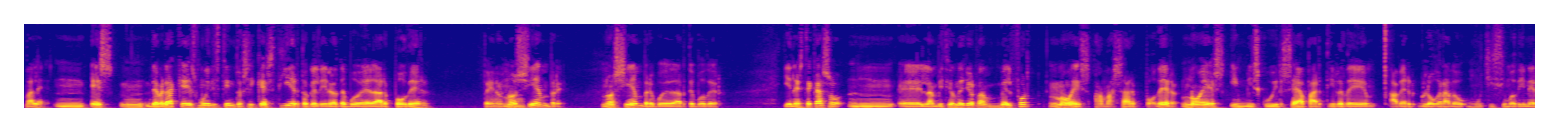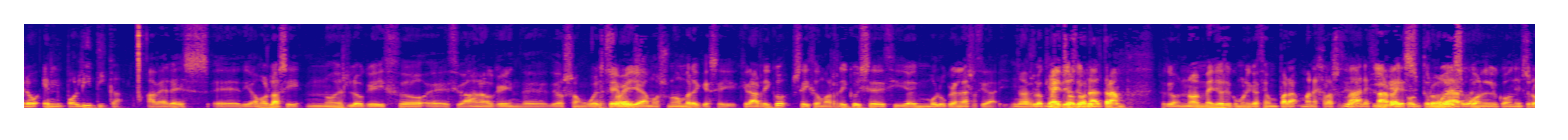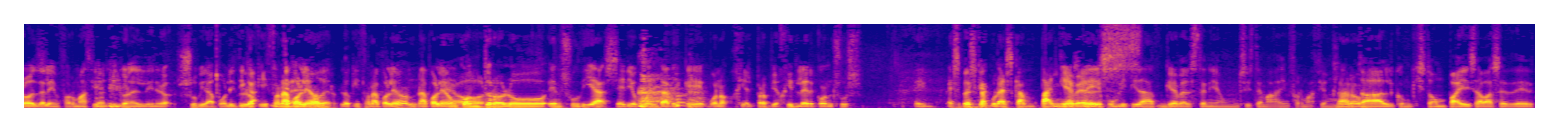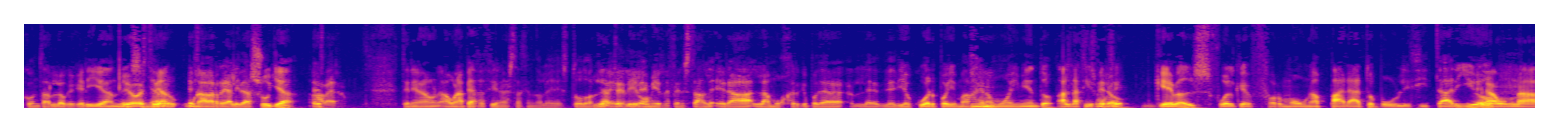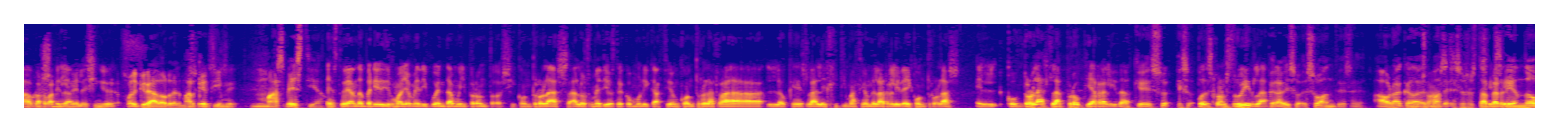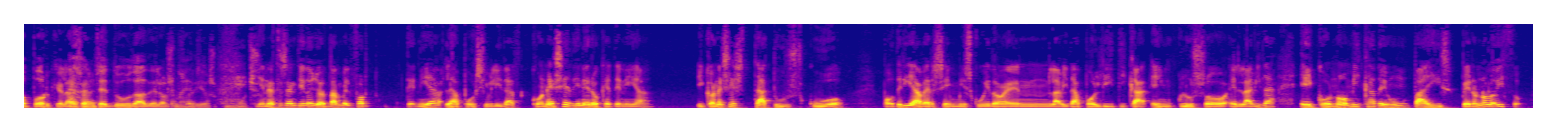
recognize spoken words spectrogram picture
¿Vale? Mm, Es, mm, de verdad que es muy distinto. Sí que es cierto que el dinero te puede dar poder, pero no siempre. No siempre puede darte poder. Y en este caso, mm, eh, la ambición de Jordan Belfort no es amasar poder, no es inmiscuirse a partir de haber logrado muchísimo dinero en política. A ver, es, eh, digámoslo así, no es lo que hizo eh, Ciudadano Kane de, de Orson Welles, que es. veíamos un hombre que, se, que era rico, se hizo más rico y se decidió a involucrar en la sociedad. No es lo que ha medios hecho de Donald Trump. Digo, no en medios de comunicación para manejar la sociedad Manejarla y después con el control es. de la información y con el dinero subir a política. Lo que hizo Napoleón, lo que hizo Napoleón. Napoleón controló en su día, se dio cuenta de que, bueno, el propio Hitler con sus eh, espectaculares campañas Goebbels- de publicidad. Goebbels tenía un sistema de información Claro. brutal, conquistó un país a base de contar lo que querían, de Yo enseñar una realidad suya. A ver, tenían a un- a una pedazo de cineasta haciéndoles todo. Ya Le-. Lemmy Riefenstahl era la mujer que podía, le, le dio cuerpo e imagen a un movimiento. Al nazismo, pero sí. Goebbels fue el que formó un aparato publicitario. Era una barbaridad. Fue el creador del marketing sí, más bestia. Estudiando periodismo yo me di cuenta muy pronto, si controlas a los medios de comunicación, controlas la- lo que es la legitimación de la realidad y controlas, el, controlas la propia realidad. Que eso, eso, Puedes construirla. pero aviso, eso antes, ¿eh? Ahora cada Mucho vez más antes. eso se está perdiendo porque la Eso gente es. duda de los Eso medios mucho. Y en este sentido, Jordan Belfort tenía la posibilidad, con ese dinero que tenía y con ese status quo, podría haberse inmiscuido en la vida política e incluso en la vida económica de un país, pero no lo hizo.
